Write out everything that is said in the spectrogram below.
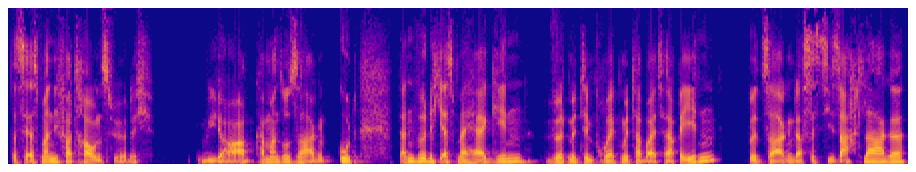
Das ist erstmal nicht vertrauenswürdig. Ja, kann man so sagen. Gut, dann würde ich erstmal hergehen, würde mit dem Projektmitarbeiter reden, würde sagen, das ist die Sachlage.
